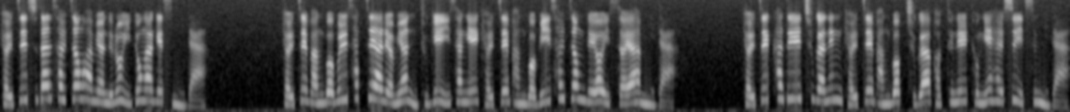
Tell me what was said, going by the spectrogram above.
결제 수단 설정 화면으로 이동하겠습니다. 결제 방법을 삭제하려면 두 개 이상의 결제 방법이 설정되어 있어야 합니다. 결제 카드의 추가는 결제 방법 추가 버튼을 통해 할 수 있습니다.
